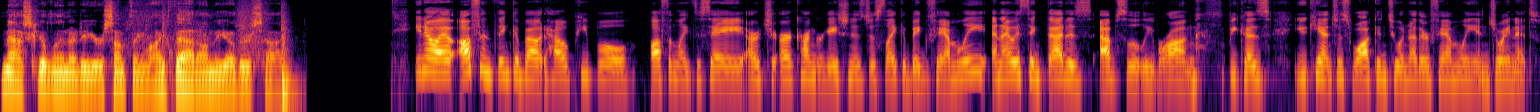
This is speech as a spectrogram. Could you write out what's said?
masculinity or something like that on the other side. You know, I often think about how people often like to say our our congregation is just like a big family, and I always think that is absolutely wrong because you can't just walk into another family and join it.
